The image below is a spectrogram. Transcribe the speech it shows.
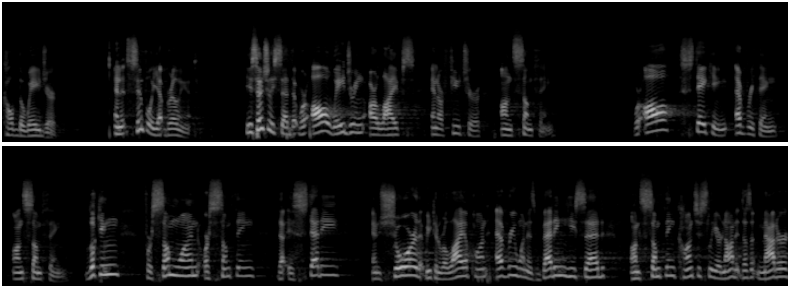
called the wager. And it's simple yet brilliant. He essentially said that we're all wagering our lives and our future on something. We're all staking everything on something, looking for someone or something that is steady and sure that we can rely upon. Everyone is betting, he said, on something, consciously or not. It doesn't matter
